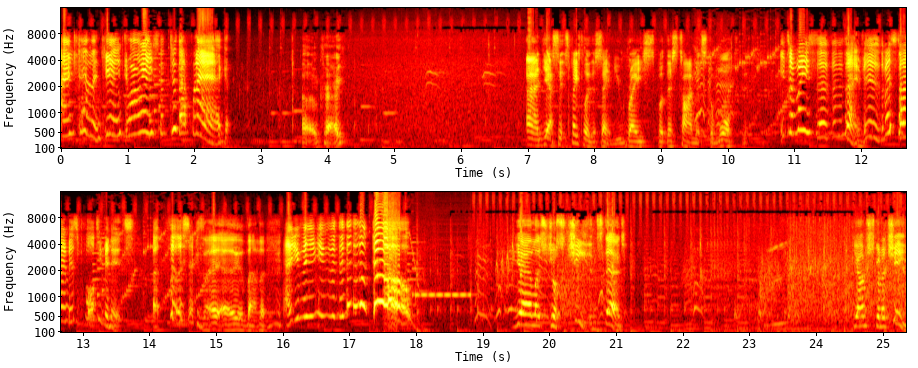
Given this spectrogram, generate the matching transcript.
I'm challenging you to a race to the flag! Okay. And yes, it's basically the same. You race, but this time it's the water. It's a race uh, the time. The best time is 40 minutes. Uh, 30 seconds, uh, uh, rather. And you, you, you, go! Yeah, let's just cheat instead. Yeah, I'm just gonna cheat.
